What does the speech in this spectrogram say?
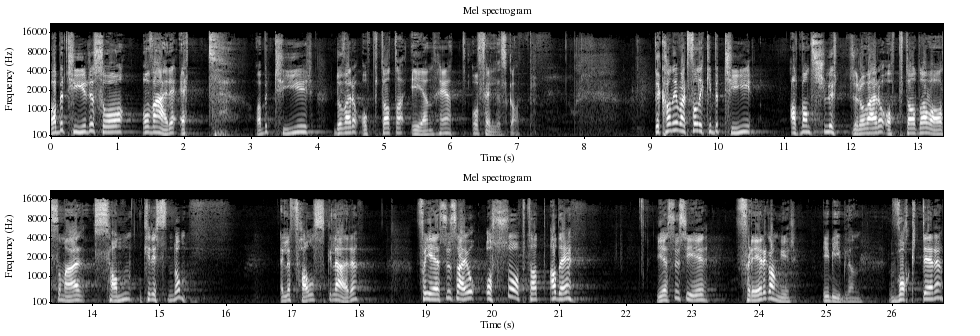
Hva betyr det så å være ett? Hva betyr det å være opptatt av enhet og fellesskap? Det kan i hvert fall ikke bety at man slutter å være opptatt av hva som er sann kristendom eller falsk lære. For Jesus er jo også opptatt av det. Jesus sier flere ganger i Bibelen Vokt dere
